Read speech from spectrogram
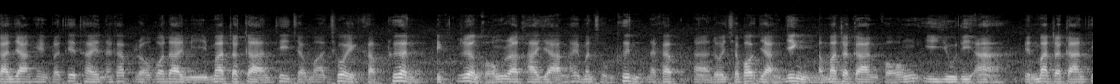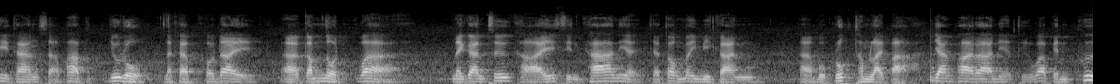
การยางแห่งประเทศไทยนะครับ เราก็ได้มีมาตรการที่จะมาช่วยขับเคลื่อนเรื่องของราคายางให้มันสูงขึ้นนะครับโดยเฉพาะอย่างยิ่งมาตรการของ EUDR เป็นมาตรการที่ทางสหภาพยุโรปนะครับเขาได้กำหนดว่า ในการซื้อขายสินค้าเนี่ยจะต้องไม่มีการบุกรุกทำลายป่า ยางพาราเนี่ยถือว่าเป็นพื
